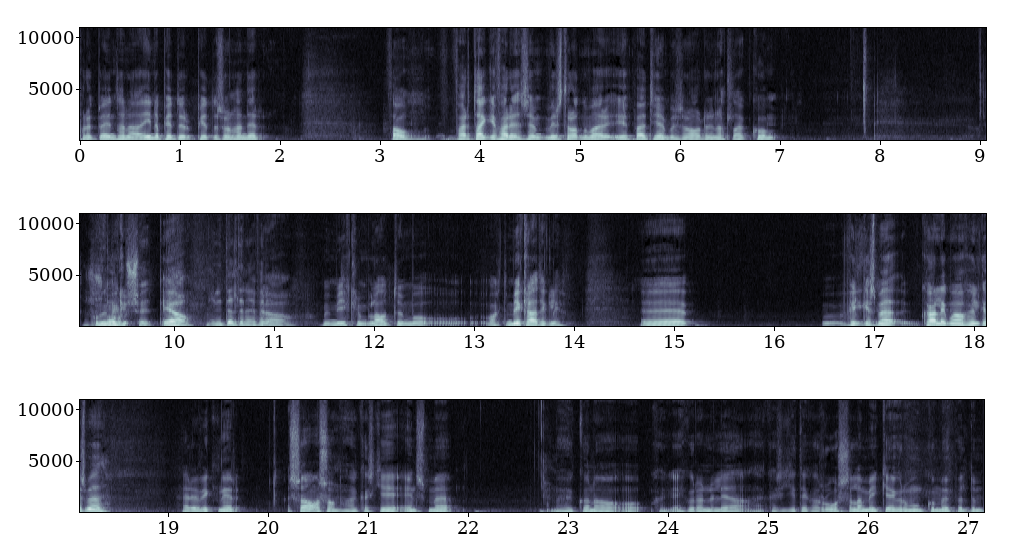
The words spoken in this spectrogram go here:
pröð bein. Þannig að Einar Pétur Pétursson hann er þá fær tækifærið sem vinstur hóttum var upp að tíðanbils og orðin alltaf kom Komið miklu- Stormsveit já, inn í deildina í fyrra. Já, með miklum látum og, og vakti mikla aðtekli uh, fylgjast með hvað leik maður að fylgjast með? Herru, Vignir Sávason Það er kannski eins með með hugana og, einhver önnu liða það er kannski ekki eitthvað rosalega mikið einhverjum ungum uppöldum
